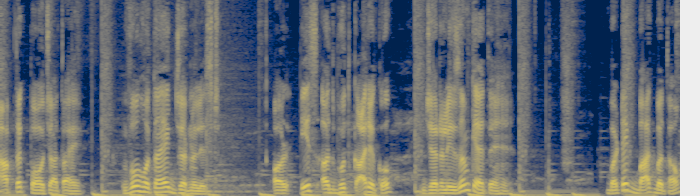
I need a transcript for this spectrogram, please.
आप तक पहुंचाता है, वो होता है एक जर्नलिस्ट और इस अद्भुत कार्य को जर्नलिज्म कहते हैं। बट एक बात बताओ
